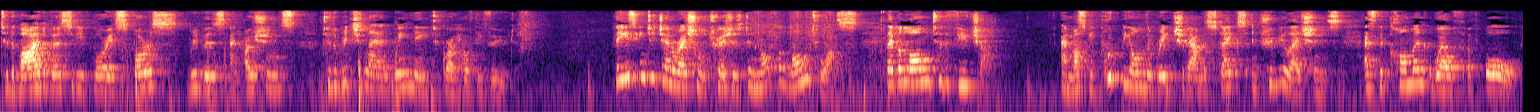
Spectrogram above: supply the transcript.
to the biodiversity of glorious forests, rivers, and oceans, to the rich land we need to grow healthy food. These intergenerational treasures do not belong to us, they belong to the future and must be put beyond the reach of our mistakes and tribulations as the common wealth of all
